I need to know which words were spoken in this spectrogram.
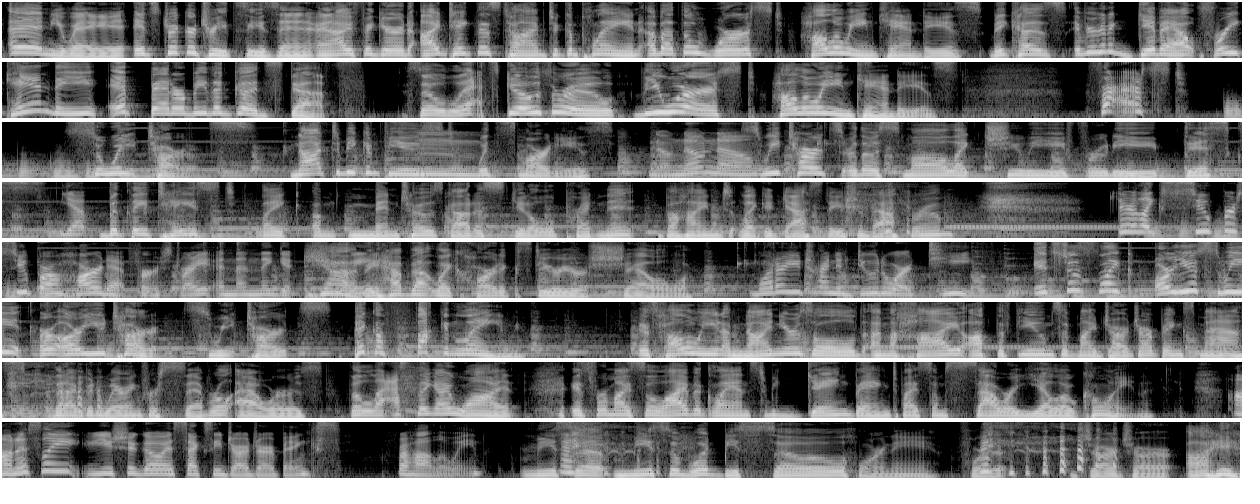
Anyway, it's trick or treat season, and I figured I'd take this time to complain about the worst Halloween candies because if you're gonna give out free candy, it better be the good stuff. So let's go through the worst Halloween candies. First, sweet tarts. Not to be confused hmm. with Smarties. no, no, no. Sweet tarts are those small, like chewy, fruity discs Yep. but they taste like a Mentos got a Skittle pregnant behind like a gas station bathroom. They're like super, super hard at first, right? And then they get chewy. yeah, they have that like hard exterior shell. What are you trying to do to our teeth? It's just like, are you sweet or are you tart? Sweet tarts. Pick a fucking lane. It's Halloween. I'm nine years old. I'm high off the fumes of my Jar Jar Binks mask that I've been wearing for several hours. The last thing I want is for my saliva glands to be gangbanged by some sour yellow coin. Honestly, you should go as sexy Jar Jar Binks for Halloween. Misa Misa would be so horny for Jar Jar. I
